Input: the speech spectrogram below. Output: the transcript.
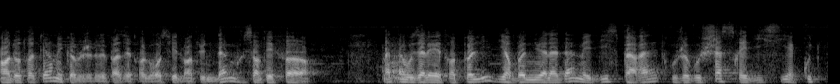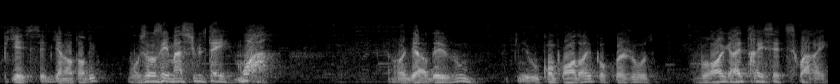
En d'autres termes, et comme je ne veux pas être grossier devant une dame, vous sentez fort. Maintenant, vous allez être poli, dire bonne nuit à la dame et disparaître ou je vous chasserai d'ici à coups de pied, c'est bien entendu Vous osez m'insulter, moi Regardez-vous, et vous comprendrez pourquoi j'ose. Vous regretterez cette soirée.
